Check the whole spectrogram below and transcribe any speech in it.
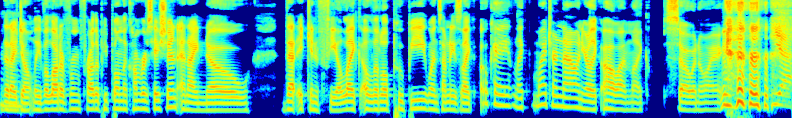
that I Mhm. don't leave a lot of room for other people in the conversation and I know that it can feel like a little poopy when somebody's like, "Okay, like my turn now." And you're like, "Oh, I'm like so annoying." Yeah.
